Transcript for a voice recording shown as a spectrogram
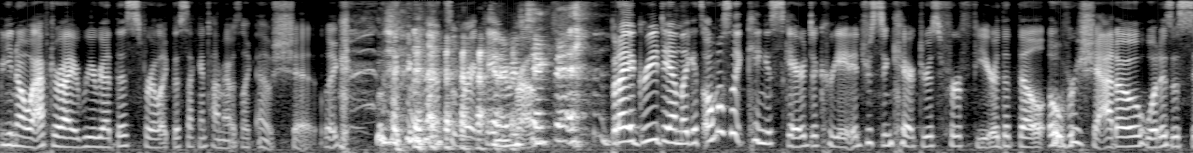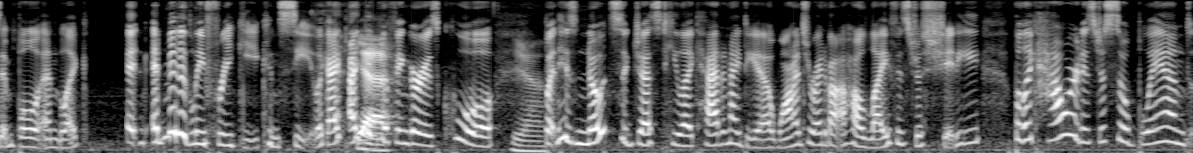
you know, after I reread this for like the second time, I was like, oh shit, like that's where it came from. check that? But I agree, Dan. Like, it's almost like King is scared to create interesting characters for fear that they'll overshadow what is a simple and like, ad- admittedly freaky conceit. Like, I, I Yeah. think the finger is cool, Yeah. but his notes suggest he like had an idea, wanted to write about how life is just shitty. But like Howard is just so bland.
